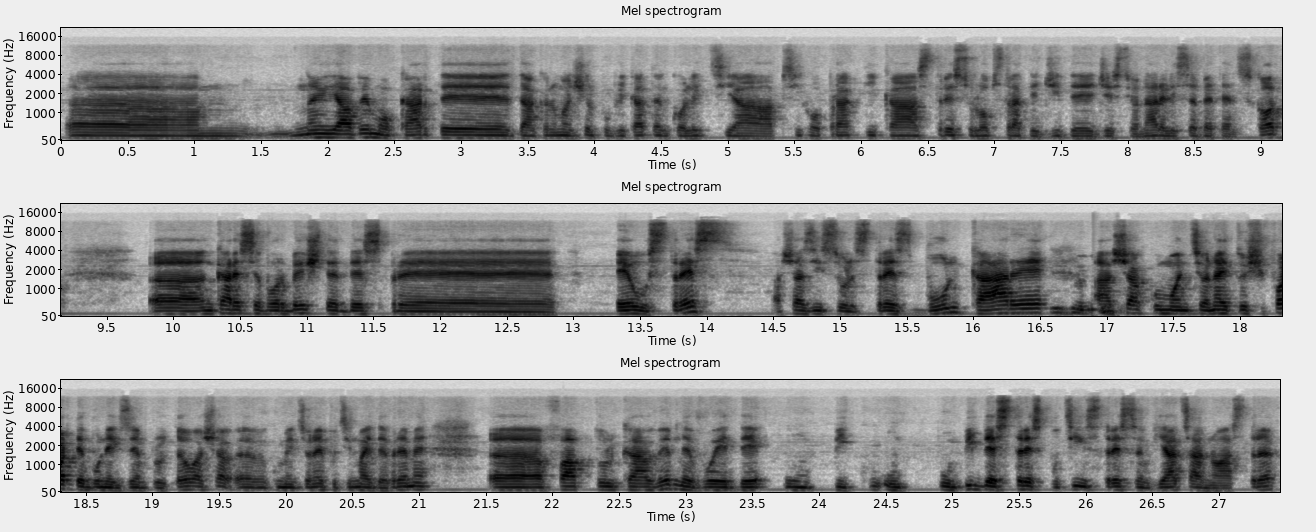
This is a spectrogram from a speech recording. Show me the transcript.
Uh, noi avem o carte, dacă nu mă înșel, publicată în colecția Psihopractica, Stresul 8 strategii de gestionare, Elizabeth and Scott, uh, în care se vorbește despre eu-stres, așa zisul stres bun, care, mhm. așa cum menționai tu și foarte bun exemplul tău, așa uh, cum menționai puțin mai devreme, uh, faptul că avem nevoie de un pic, un, un pic de stres, puțin stres în viața noastră,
